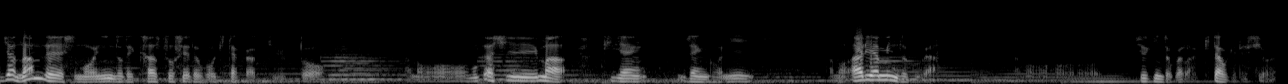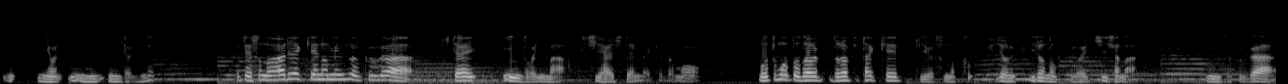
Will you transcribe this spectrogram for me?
じゃあなんでそのインドでカースト制度が起きたかっていうと昔、まあ、紀元前後にあのアーリア民族があの中近東から来たわけですよ日本インドにね。でそのアーリア系の民族が北インドを今支配してるんだけどももともとドラピタ系っていうその非常に色の黒い小さな民族が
